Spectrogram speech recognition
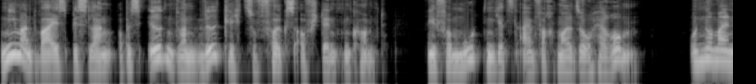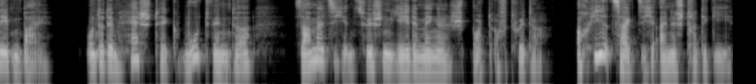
Niemand weiß bislang, ob es irgendwann wirklich zu Volksaufständen kommt. Wir vermuten jetzt einfach mal so herum. Und nur mal nebenbei. Unter dem Hashtag Wutwinter sammelt sich inzwischen jede Menge Spott auf Twitter. Auch hier zeigt sich eine Strategie.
